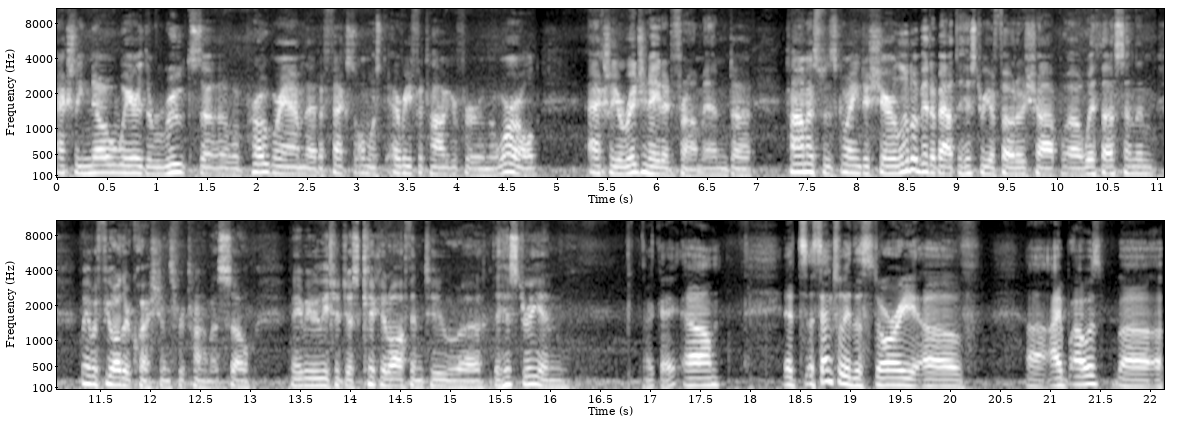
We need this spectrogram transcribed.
actually know where the roots of a program that affects almost every photographer in the world actually originated from. And uh, Thomas was going to share a little bit about the history of Photoshop uh, with us, and then we have a few other questions for Thomas. So maybe we should just kick it off into uh, the history and. Okay. Um, it's essentially the story of. Uh, I, I, was uh,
